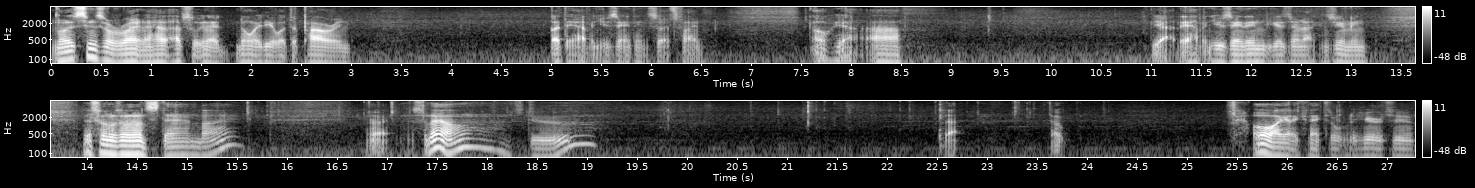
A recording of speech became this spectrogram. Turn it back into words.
Now these things are running. I have absolutely no idea what they're powering. But they haven't used anything, so that's fine. Oh, yeah. Uh, yeah, they haven't used anything because they're not consuming. This one was on standby. Alright, so now, let's do that. Oh. Oh, I gotta connect it over to here too.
